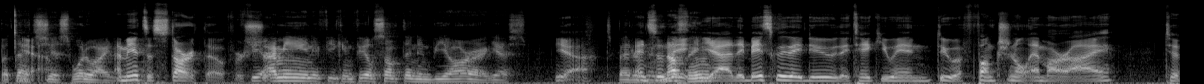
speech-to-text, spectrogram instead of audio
But that's Yeah. just what do I know? I mean it's a start though for Yeah, sure. I mean, if you can feel something in VR, I guess yeah. it's better and than so nothing. they yeah they basically they do they take you in do a functional mri to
